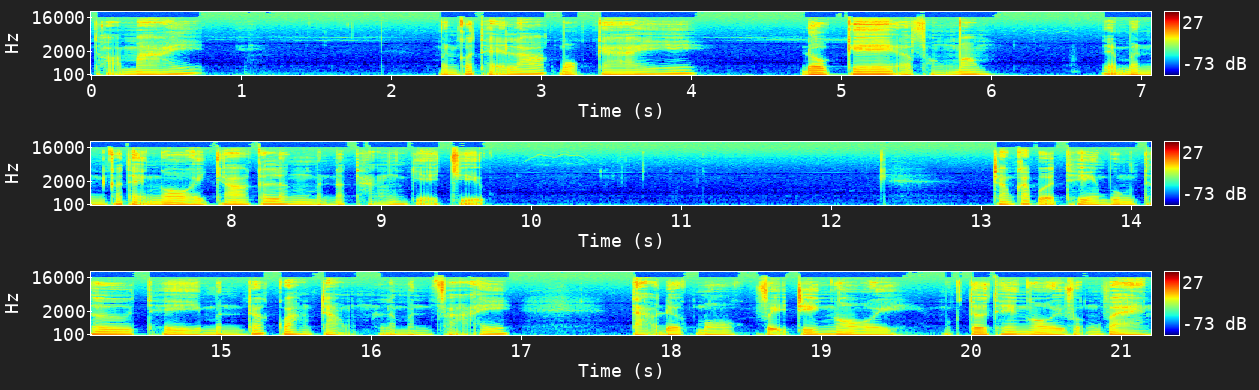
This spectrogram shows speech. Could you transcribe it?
thoải mái. Mình có thể lót một cái đồ kê ở phần mông để mình có thể ngồi cho cái lưng mình nó thẳng, dễ chịu. Trong các bữa thiền buông thư thì mình rất quan trọng là mình phải tạo được một vị trí ngồi, một tư thế ngồi vững vàng,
